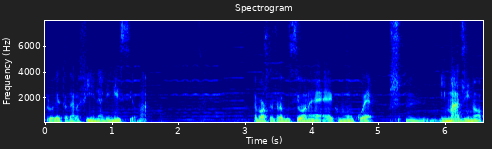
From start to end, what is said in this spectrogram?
L'ho detto dalla fine all'inizio, ma la vostra traduzione è comunque, mm, immagino,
